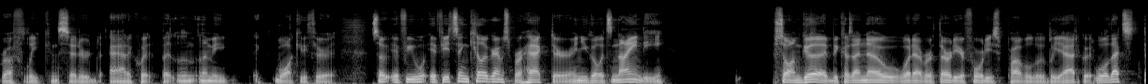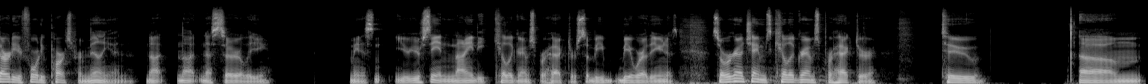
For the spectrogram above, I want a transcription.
roughly considered adequate, but let me walk you through it. So if you if it's in kilograms per hectare and you go it's 90, so I'm good because I know whatever 30 or 40 is probably adequate. Well, that's 30 or 40 parts per million, not not necessarily. I mean, you're, you're seeing 90 kilograms per hectare, so be be aware of the units. So we're going to change kilograms per hectare to. Um,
